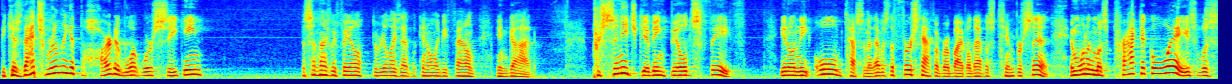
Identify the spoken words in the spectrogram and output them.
because that's really at the heart of what we're seeking. But sometimes we fail to realize that it can only be found in God. Percentage giving builds faith. You know, in the Old Testament, that was the first half of our Bible, that was 10%. And one of the most practical ways was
